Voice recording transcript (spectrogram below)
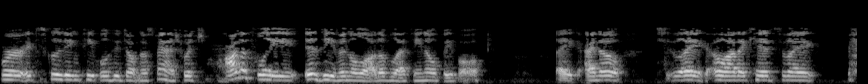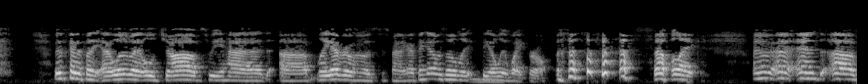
we're excluding people who don't know Spanish, which honestly is even a lot of Latino people. Like I know, like a lot of kids like. It was kind of funny. At one of my old jobs, we had um, like everyone was Hispanic. I think I was only the only white girl. so like, and, and um,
